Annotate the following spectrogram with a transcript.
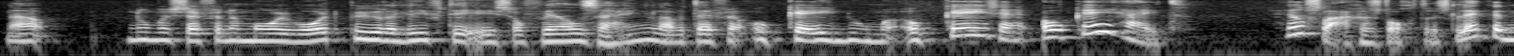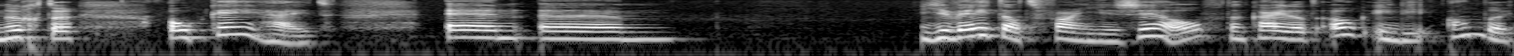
nou noem eens even een mooi woord, pure liefde is of welzijn, laten we het even oké noemen, oké zijn, okéheid. Heel slagersdochters, lekker nuchter, okéheid. En ehm, je weet dat van jezelf, dan kan je dat ook in die ander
